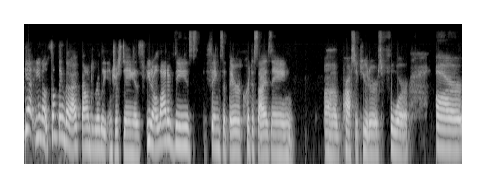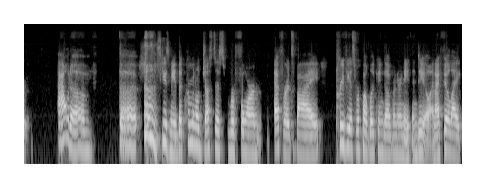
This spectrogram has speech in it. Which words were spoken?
Yeah, you know, something that I found really interesting is, you know, a lot of these things that they're criticizing uh, prosecutors for are out of the excuse me the criminal justice reform efforts by previous Republican Governor Nathan Deal, and I feel like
